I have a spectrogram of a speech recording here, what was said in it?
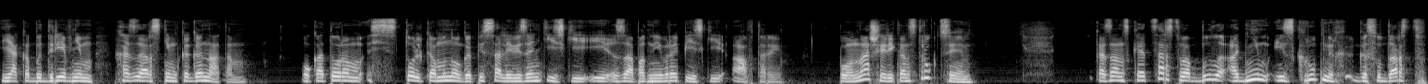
якобы древним хазарским каганатом, о котором столько много писали византийские и западноевропейские авторы. По нашей реконструкции Казанское царство было одним из крупных государств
